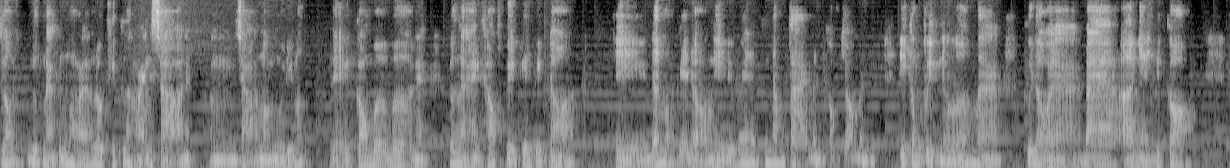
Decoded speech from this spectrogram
lúc, lúc nào cũng đôi khi cứ hoảng sợ nè um, sợ mọi người đi mất để con bơ vơ nè rất là hay khóc vì cái việc đó thì đến một giai đoạn thì đứa bé cứ nắm tay mình không cho mình đi công việc nữa mà cứ đòi là ba ở nhà với con.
